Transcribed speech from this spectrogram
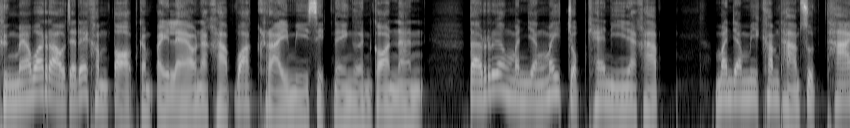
ถึงแม้ว่าเราจะได้คำตอบกันไปแล้วนะครับ ว่าใครมีสิทธิ์ในเงินก้อนนั้น แต่เรื่องมันยังไม่จบแค่นี้นะครับ มันยังมีคำถามสุดท้าย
